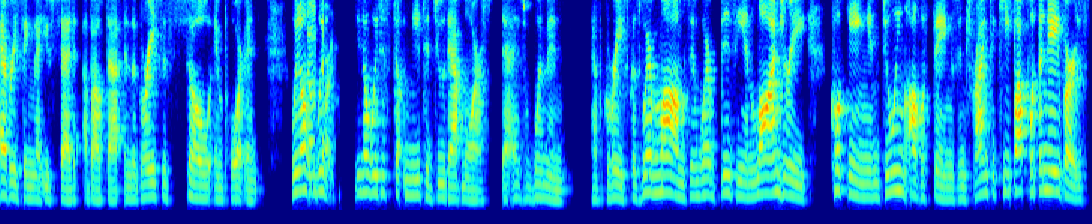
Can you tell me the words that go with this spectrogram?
everything that you said about that and the grace is so important we don't So we, you know we just don't need to do that more as, as women have grace because we're moms and we're busy and laundry cooking and doing all the things and trying to keep up with the neighbors.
